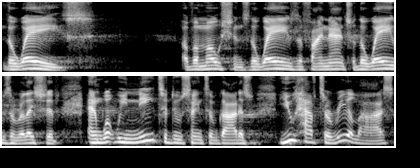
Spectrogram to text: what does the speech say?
the waves of emotions, the waves of financial, the waves of relationships. And what we need to do, saints of God, is you have to realize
